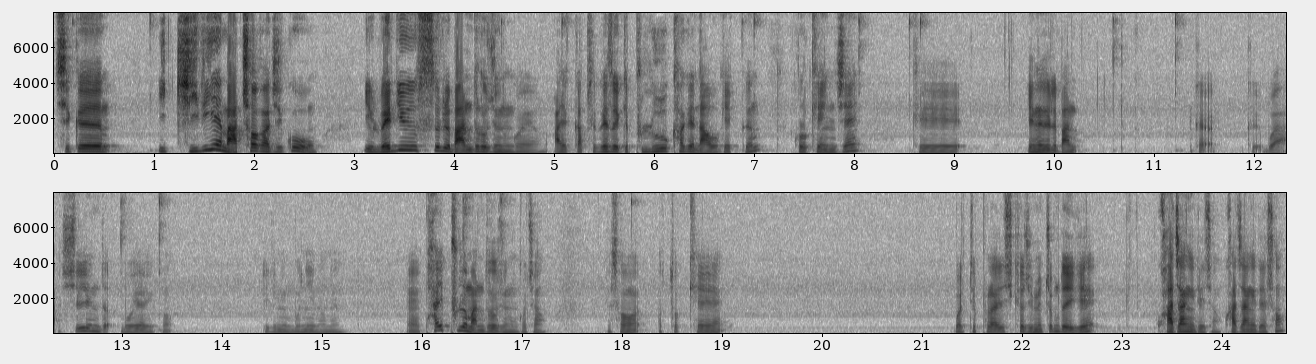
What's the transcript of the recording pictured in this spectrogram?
지금 이 길이에 맞춰 가지고 이 레디우스를 만들어 주는 거예요. 알값을. 그래서 이렇게 블룩하게 나오게끔 그렇게 이제 그 얘네들을 만 그, 그 뭐야 실린더 뭐야 이거? 이름이 뭐니 너는? 예, 파이프를 만들어 주는 거죠. 그래서 어떻게 multiply 시켜주면 좀 더 이게 과장이 되죠. 과장이 돼서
